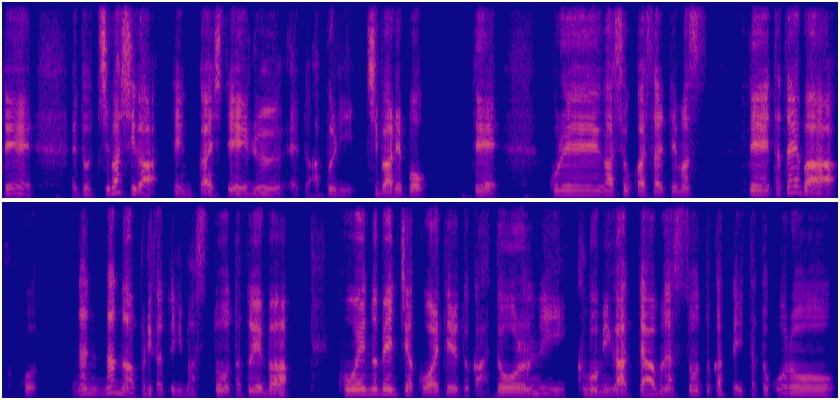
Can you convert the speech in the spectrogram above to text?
で、えっと、千葉市が展開している、えっと、アプリ、千葉レポで、これが紹介されています。で、例えば、こ何何のアプリかと言いますと、例えば、公園のベンチが壊れているとか、道路にくぼみがあって危なそうとかっていったところ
